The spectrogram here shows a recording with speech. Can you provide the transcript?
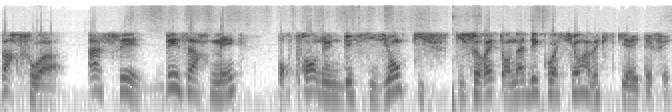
parfois assez désarmé pour prendre une décision qui, serait en adéquation avec ce qui a été fait.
